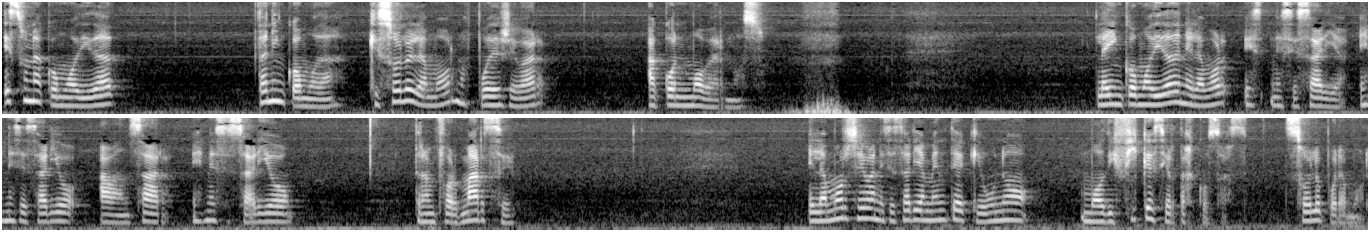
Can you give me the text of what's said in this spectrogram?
Es una comodidad tan incómoda que solo el amor nos puede llevar a conmovernos. La incomodidad en el amor es necesaria, es necesario avanzar, es necesario transformarse. El amor lleva necesariamente a que uno modifique ciertas cosas, solo por amor.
